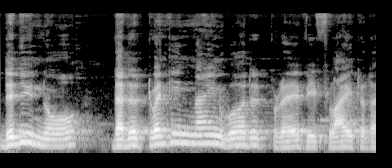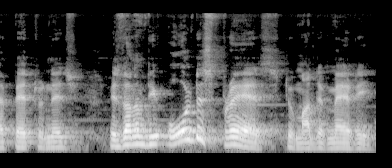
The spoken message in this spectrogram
Did you know that the 29 worded prayer we fly to thy patronage is one of the oldest prayers to Mother Mary?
